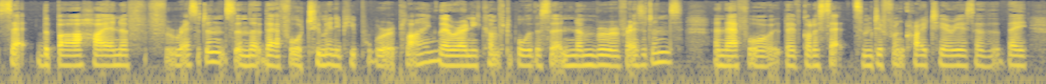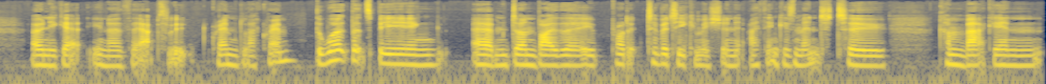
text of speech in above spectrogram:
set the bar high enough for residents and that therefore too many people were applying. They were only comfortable with a certain number of residents and therefore they've got to set some different criteria so that they only get, you know, the absolute creme de la creme. The work that's being um, done by the Productivity Commission, I think, is meant to come back in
